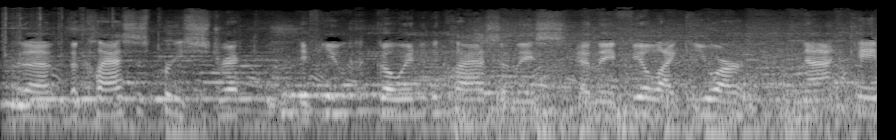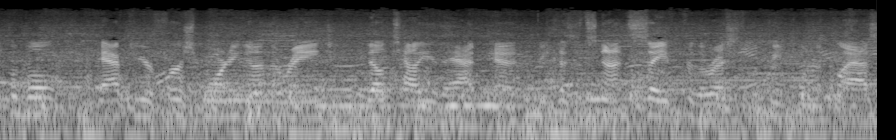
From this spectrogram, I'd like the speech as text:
The, the class is pretty strict. If you go into the class and they and they feel like you are not capable after your first morning on the range, they'll tell you that, because it's not safe for the rest of the people in the class,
